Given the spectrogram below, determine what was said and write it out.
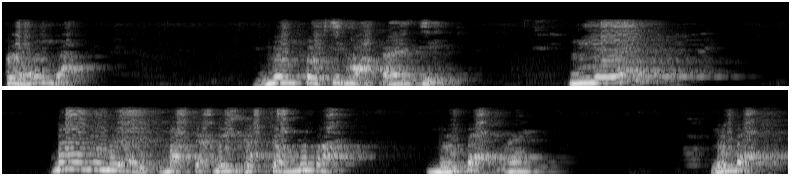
Có đúng không cả nhưng tôi xin hỏi các anh chị, nếu bao nhiêu người mà bị gặp chồng như vậy muốn bỏ ngay. Muốn bỏ.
